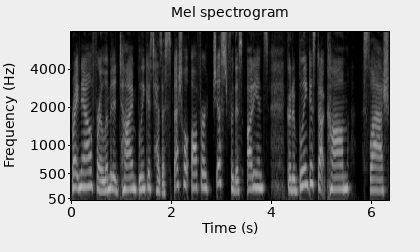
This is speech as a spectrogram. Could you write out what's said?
Right now, for a limited time, Blinkist has a special offer just for this audience. Go to Blinkist.com slash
